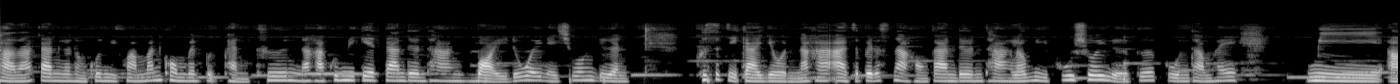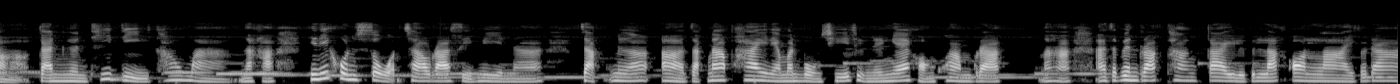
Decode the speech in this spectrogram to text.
ฐานะการเงินของคุณมีความมั่นคงเป็นปึกแผ่นขึ้นนะคะ คุณมีเกณฑ์การเดินทางบ่อยด้วยในช่วงเดือน พฤศจิกายนนะคะ อาจจะเป็นลักษณะของการเดินทางแล้วมีผู้ช่วยเหลือเกื้อกูลทำให้มีการเงินที่ดีเข้ามานะคะ ทีนี้คนโสดชาวราศีมีนนะจากเนื้ออจากหน้าไพ่เนี่ยมันบ่งชี้ถึงในแง่ของความรัก นะคะ อาจจะเป็นรักทางไกลหรือเป็นรักออนไลน์ก็ได้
